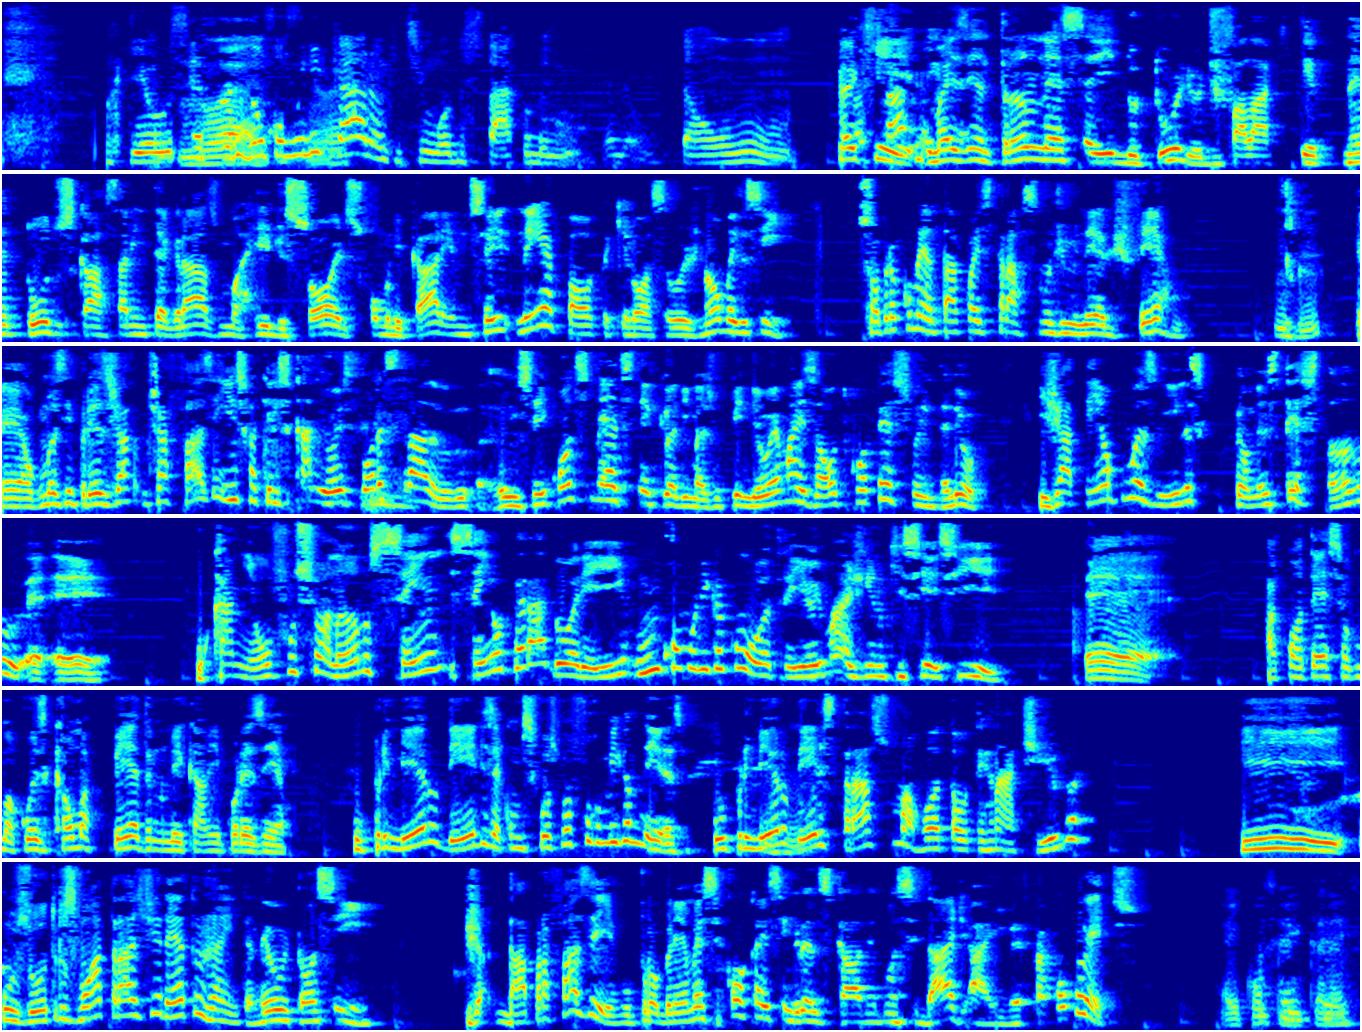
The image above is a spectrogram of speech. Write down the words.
Porque os setores não comunicaram que tinha um obstáculo ali, entendeu? Então. Aqui, mas entrando nessa aí do Túlio, de falar que né, todos os carros estarem integrados numa rede só, eles se comunicarem, não sei, nem é pauta aqui nossa hoje não, mas assim, só para comentar com a extração de minério de ferro, uhum. É, algumas empresas já, já fazem isso com aqueles caminhões fora estrada. Eu não sei quantos metros tem aquilo ali, mas o pneu é mais alto que a pessoa, entendeu? E já tem algumas minas, pelo menos testando, é, é, o caminhão funcionando sem, sem operador. E aí um comunica com o outro. E eu imagino que se, se é, acontece alguma coisa, cai uma pedra no meio caminho, por exemplo. O primeiro deles é como se fosse uma formiga mesmo. O primeiro uhum. deles traça uma rota alternativa e os outros vão atrás direto já, entendeu? Então, assim, já dá para fazer. O problema é se colocar isso em grande escala dentro de uma cidade, aí vai ficar complexo. Aí complica, né?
